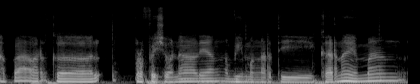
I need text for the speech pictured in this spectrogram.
apa ke profesional yang lebih mengerti. Karena emang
